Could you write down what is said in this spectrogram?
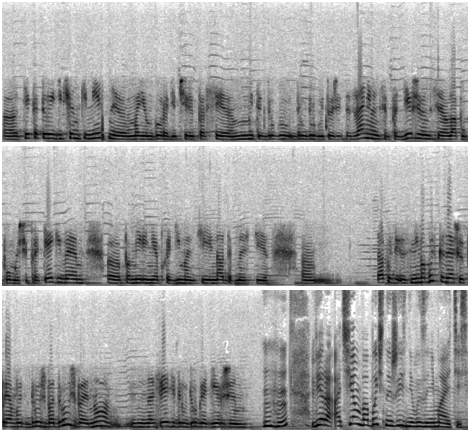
Э, те, которые девчонки местные в моем городе, в Череповце, мы тут другу, друг другу тоже созваниваемся, поддерживаемся, лапу помощи протягиваем э, по мере необходимости и надобности. Э, так вот, не могу сказать, что прям вот дружба-дружба, но на связи друг друга держим. Мгм. Вера, а чем в обычной жизни вы занимаетесь?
